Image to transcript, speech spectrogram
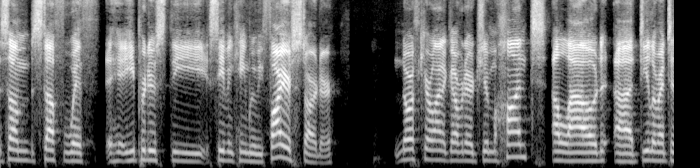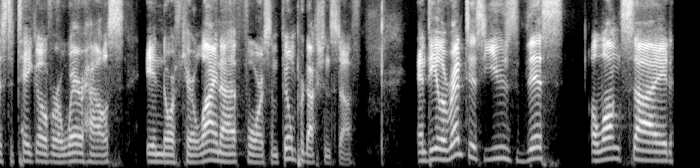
some stuff with he produced the Stephen King movie Firestarter. North Carolina Governor Jim Hunt allowed uh, De Laurentiis to take over a warehouse in North Carolina for some film production stuff. And De Laurentiis used this alongside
